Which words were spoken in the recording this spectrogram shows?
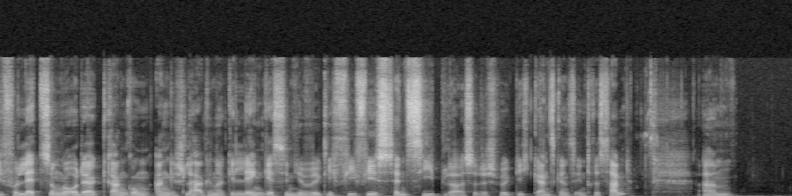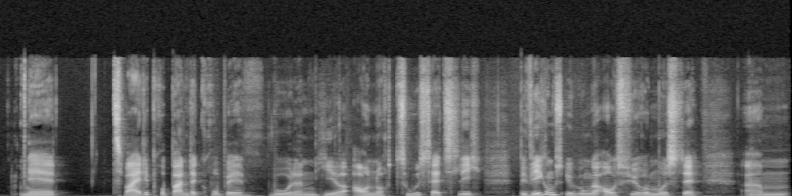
die Verletzungen oder Erkrankungen angeschlagener Gelenke sind hier wirklich viel, viel sensibler. Also das ist wirklich ganz, ganz interessant. Ähm, eine zweite Probandegruppe, wo dann hier auch noch zusätzlich Bewegungsübungen ausführen musste, ähm,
